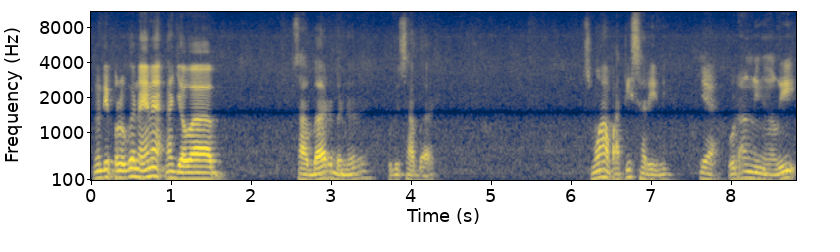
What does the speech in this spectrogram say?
Nu diperlukeun ayeuna ngajawab sabar bener, kudu sabar. Semua apatis hari ini. ya Kurang ningali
